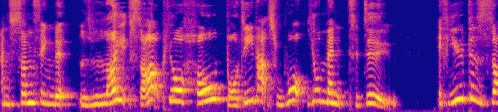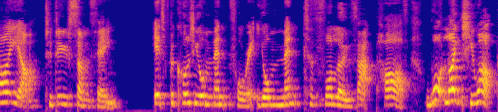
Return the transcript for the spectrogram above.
and something that lights up your whole body, that's what you're meant to do. If you desire to do something, it's because you're meant for it. You're meant to follow that path. What lights you up?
